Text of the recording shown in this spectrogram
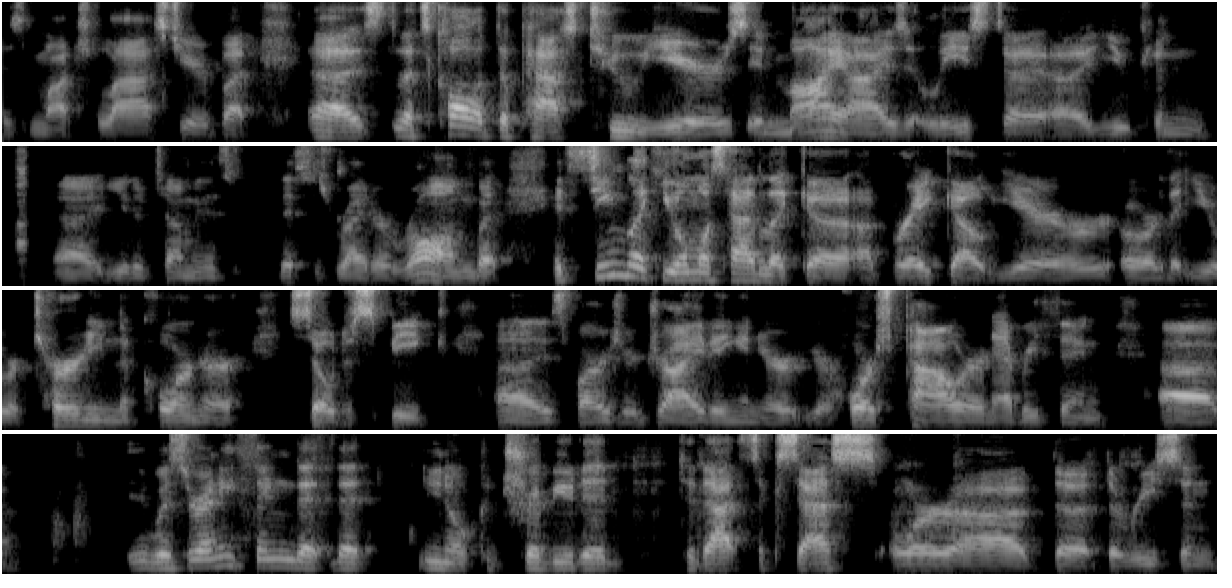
as much last year, but uh, let's call it the past two years. In my eyes, at least, uh, uh, you can uh, either tell me this this is right or wrong. But it seemed like you almost had like a, a breakout year, or, or, that you were turning the corner, so to speak, uh, as far as your driving and your your horsepower and everything. Uh, was there anything that that you know contributed to that success or the the recent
